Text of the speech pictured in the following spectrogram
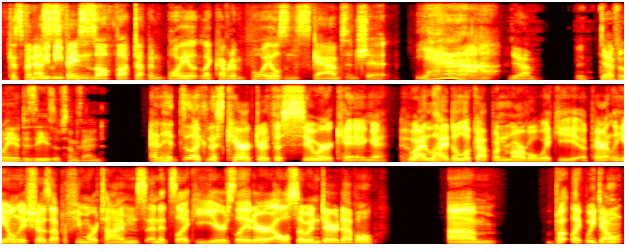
Because Vanessa's We'd even- face is all fucked up and boil like covered in boils and scabs and shit. yeah. Yeah. Definitely a disease of some kind. And it's like this character, the Sewer King, who I had to look up on Marvel Wiki. Apparently, he only shows up a few more times, and it's like years later, also in Daredevil. Um, but like we don't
